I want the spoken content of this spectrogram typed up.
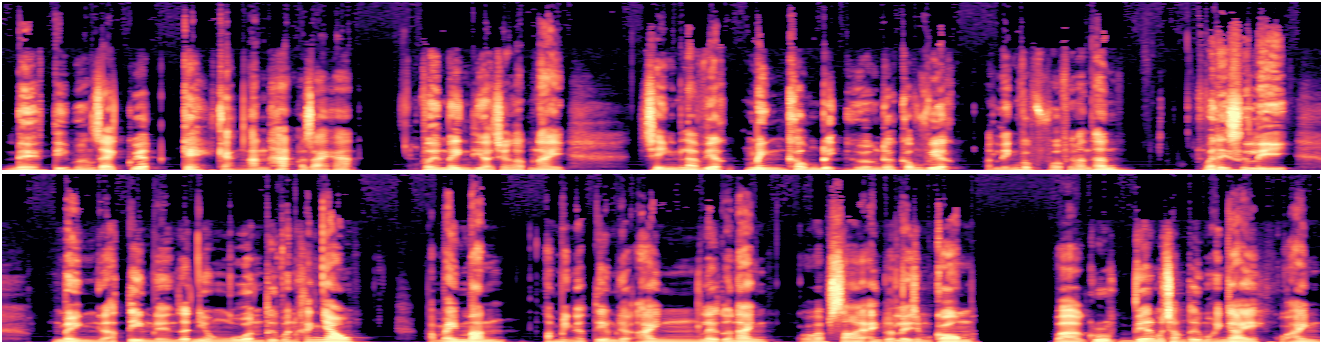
để tìm hướng giải quyết, kể cả ngắn hạn và dài hạn. Với mình thì ở trường hợp này chính là việc mình không định hướng được công việc và lĩnh vực phù hợp với bản thân. Và để xử lý, mình đã tìm đến rất nhiều nguồn tư vấn khác nhau. Và may mắn là mình đã tìm được anh Lê Tuấn Anh qua website anh tuấn com và group viết 100 từ mỗi ngày của anh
